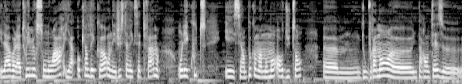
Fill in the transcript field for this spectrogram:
Et là, voilà, tous les murs sont noirs. Il n'y a aucun décor. On est juste avec cette femme. On l'écoute. Et c'est un peu comme un moment hors du temps. Euh, donc vraiment euh, une parenthèse euh,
